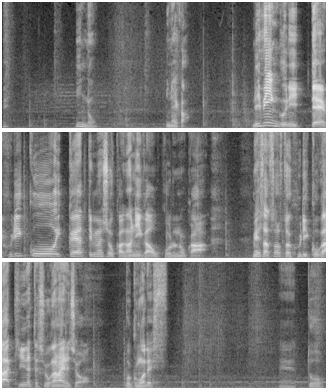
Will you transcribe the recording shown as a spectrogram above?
えいんの？いないか。リビングに行って、振り子を一回やってみましょうか。何が起こるのか。皆さんそろそろ振り子が気になってしょうがないでしょう。僕もです。えー、っと、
